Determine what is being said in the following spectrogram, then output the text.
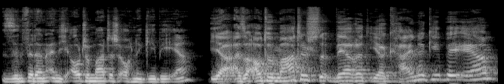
sind wir dann eigentlich automatisch auch eine GBR? Ja, also automatisch wäret ihr keine GBR,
